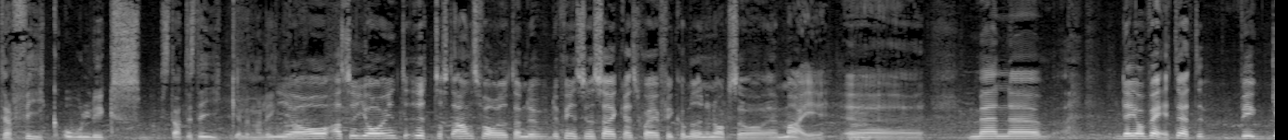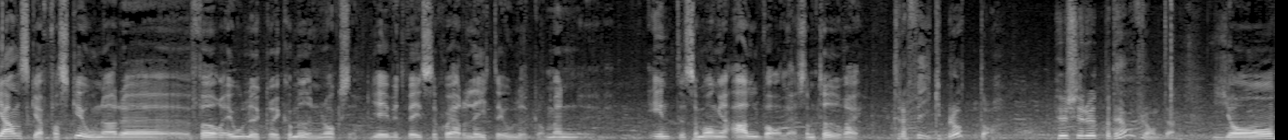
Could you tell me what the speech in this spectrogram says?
trafikolycksstatistik eller något liknande? Ja, alltså jag är inte ytterst ansvarig utan det, det finns ju en säkerhetschef i kommunen också, eh, Maj. Mm. Eh, men det jag vet är att vi är ganska förskonade för olyckor i kommunen också. Givetvis så sker det lite olyckor men inte så många allvarliga som tur är. Trafikbrott då? Hur ser det ut på den fronten? Ja,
